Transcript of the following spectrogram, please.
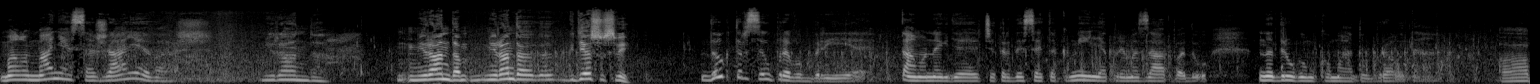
malo manje sažaljevaš. Miranda, Miranda, Miranda, gdje su svi? Doktor se upravo brije. Tamo negdje 40 milja prema zapadu, na drugom komadu broda. A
